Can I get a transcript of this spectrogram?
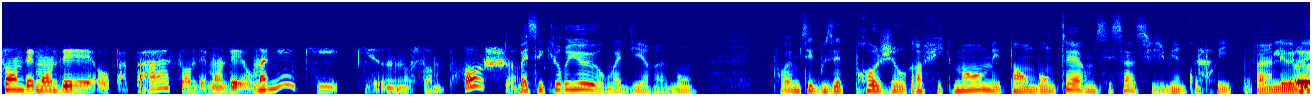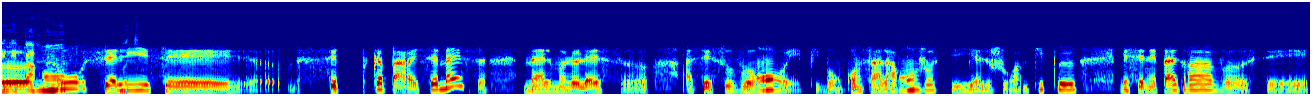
sans demander au papa, sans demander aux mamies qui, qui nous sommes proches. Bah, c'est curieux, on va dire. Bon, le problème, c'est que vous êtes proche géographiquement, mais pas en bon terme, c'est ça, si j'ai bien compris. Enfin, les, les parents. Nous, c'est c'est que par SMS, mais elle me le laisse euh, assez souvent et puis bon, quand ça l'arrange aussi, elle joue un petit peu, mais ce n'est pas grave. C'est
